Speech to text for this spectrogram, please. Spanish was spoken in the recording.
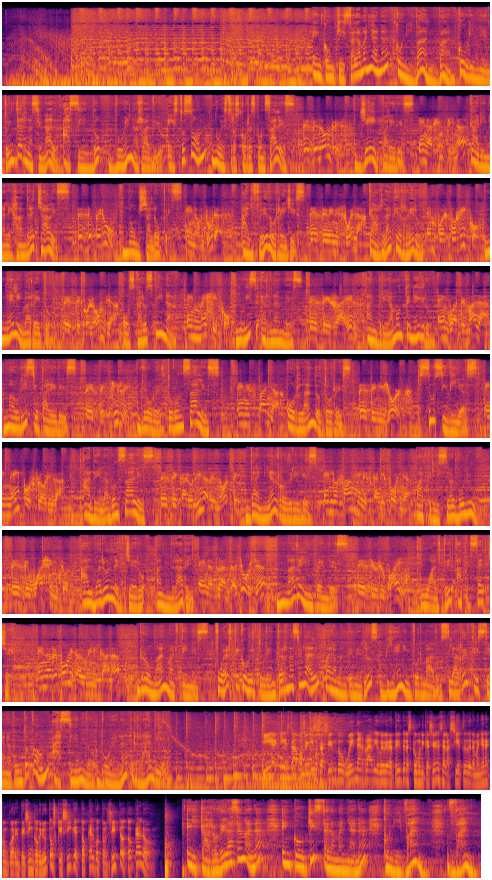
En Conquista la Mañana con Iván Van, cubrimiento internacional, haciendo buena radio. Estos son nuestros corresponsales. Desde Londres. Jay Paredes. En Argentina. Karina Alejandra Chávez. Desde Perú. Nomsha López. En Honduras. Alfredo Reyes. Desde Venezuela. Carla Guerrero. En Puerto Rico. Nelly Barreto. Desde Colombia. Oscar Ospina. En México. Luis Hernández. Desde Israel. Andrea Montenegro. En Guatemala. Mauricio Paredes. Desde Chile. Roberto González. En España. Orlando Torres. Desde New York. Susy Díaz. En Naples, Florida. Adela González. Desde Carolina del Norte. Daniel Rodríguez. En Los Ángeles, California. Patricia Arbolú. Desde Washington. Álvaro Lechero Andrade. En Atlanta, Georgia. Madeline Prendes. Desde Uruguay. Walter Apeseche. En la República Dominicana. Román Martínez. Fuerte cobertura internacional para mantenerlos bien informados. La redcristiana.com haciendo buena radio. Y aquí estamos, seguimos haciendo buena radio Beberatriz de las comunicaciones a las 7 de la mañana con 45 minutos. ¿Qué sigue? Toca el botoncito, tócalo. El carro de la semana en Conquista la Mañana con Iván Van.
